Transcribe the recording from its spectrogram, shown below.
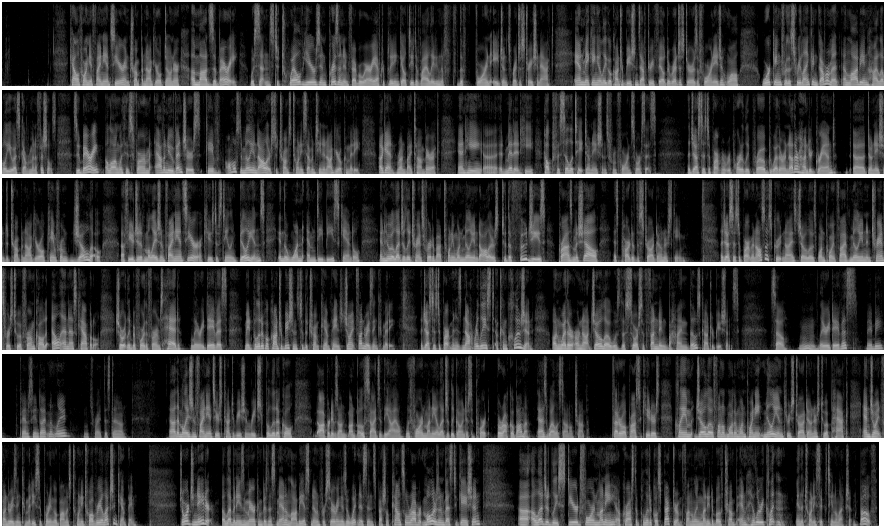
California financier and Trump inaugural donor Imaad Zuberi was sentenced to 12 years in prison in February after pleading guilty to violating the, the Foreign Agents Registration Act and making illegal contributions after he failed to register as a foreign agent while working for the Sri Lankan government and lobbying high level U.S. government officials. Zuberi, along with his firm Avenue Ventures, gave almost a million dollars to Trump's 2017 inaugural committee, again run by Tom Barrack, and he uh, admitted he helped facilitate donations from foreign sources. The Justice Department reportedly probed whether another hundred grand uh, donation to Trump inaugural came from Jho-Low, a fugitive Malaysian financier accused of stealing billions in the 1MDB scandal, and who allegedly transferred about $21 million to the Fugees Pras Michel as part of the straw donor scheme. The Justice Department also scrutinized Jho-Low's 1.5 million in transfers to a firm called LNS Capital shortly before the firm's head, Larry Davis, made political contributions to the Trump campaign's joint fundraising committee. The Justice Department has not released a conclusion on whether or not Jho-Low was the source of funding behind those contributions. So, mm, Larry Davis, maybe? Fantasy Indictment League? Let's write this down. Uh, the Malaysian financier's contribution reached political operatives on, on both sides of the aisle, with foreign money allegedly going to support Barack Obama as well as Donald Trump. Federal prosecutors claim Jho-Low funneled more than 1.8 million through straw donors to a PAC and joint fundraising committee supporting Obama's 2012 reelection campaign. George Nader, a Lebanese American businessman and lobbyist known for serving as a witness in special counsel Robert Mueller's investigation, uh, allegedly steered foreign money across the political spectrum, funneling money to both Trump and Hillary Clinton in the 2016 election. Both.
